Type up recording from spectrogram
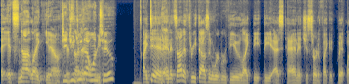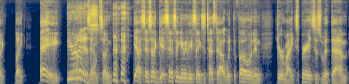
it's not like you know. Did you do that one too? I did, and it's not a three thousand word review like the the S10. It's just sort of like a quick, like like hey, here know, it is. Samsung, yeah, Samsung, Samsung gave me these things to test out with the phone, and here are my experiences with them.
